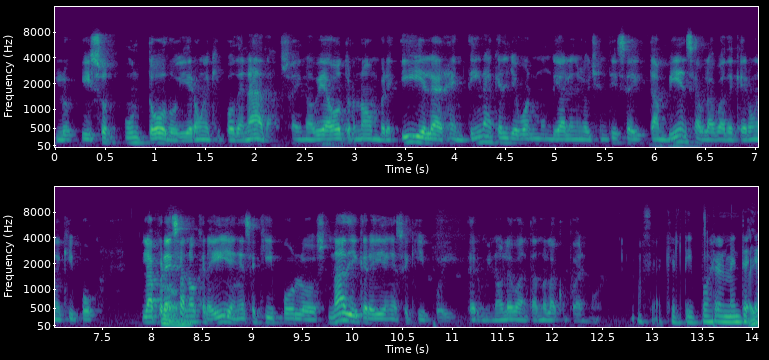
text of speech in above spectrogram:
lo hizo un todo y era un equipo de nada, o sea, y no había otro nombre. Y la Argentina que él llevó al Mundial en el 86 también se hablaba de que era un equipo la prensa no creía en ese equipo, los, nadie creía en ese equipo y terminó levantando la Copa del Mundo. O sea, que el tipo realmente hay,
